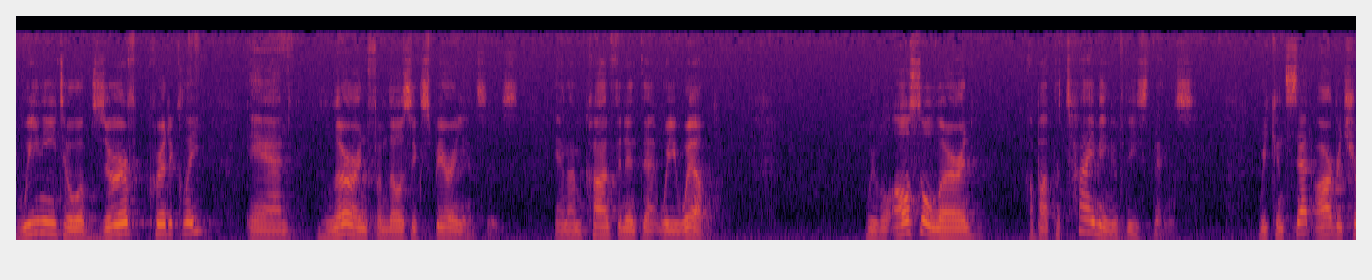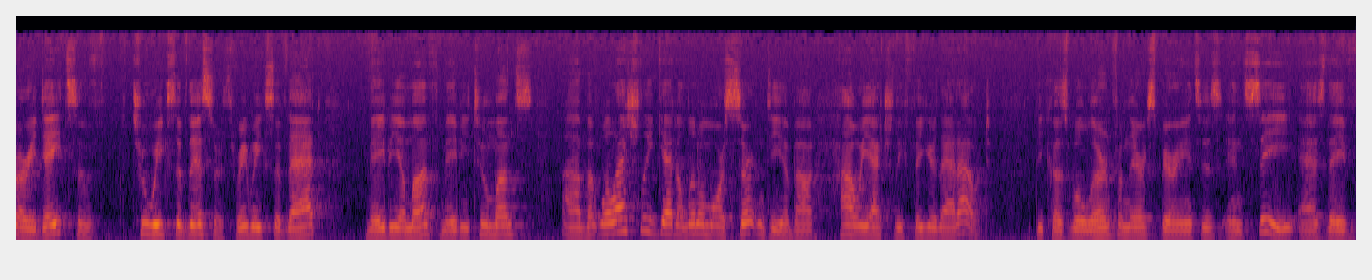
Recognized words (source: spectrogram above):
We need to observe critically and learn from those experiences. And I'm confident that we will. We will also learn about the timing of these things. We can set arbitrary dates of two weeks of this or three weeks of that, maybe a month, maybe two months, uh, but we'll actually get a little more certainty about how we actually figure that out because we'll learn from their experiences and see as they've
